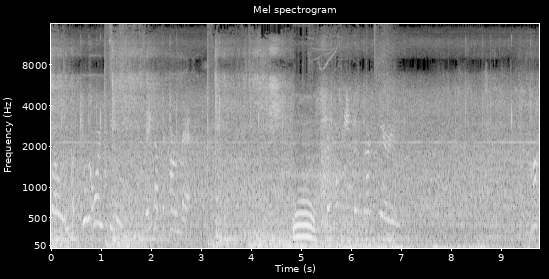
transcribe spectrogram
Bro, we got the orange team. They got the combat. Ooh. Purple team does not carry. Huh.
